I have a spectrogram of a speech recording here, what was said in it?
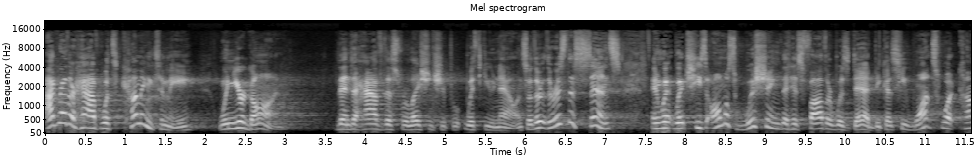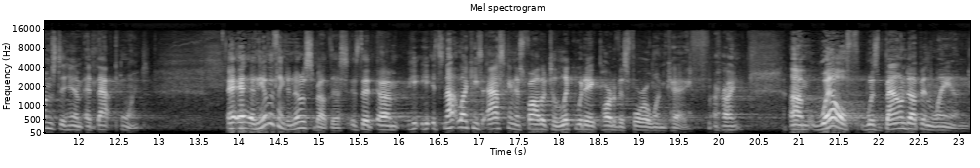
I'd rather have what's coming to me when you're gone than to have this relationship with you now. And so there, there is this sense in which he's almost wishing that his father was dead because he wants what comes to him at that point. And, the other thing to notice about this is that um, he, it's not like he's asking his father to liquidate part of his 401k, all right? Um, wealth was bound up in land.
